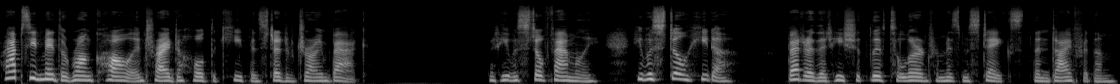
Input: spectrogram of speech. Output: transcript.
Perhaps he'd made the wrong call in trying to hold the keep instead of drawing back. But he was still family. He was still Hida. Better that he should live to learn from his mistakes than die for them.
